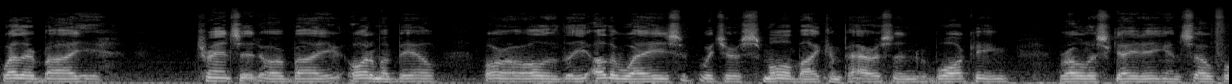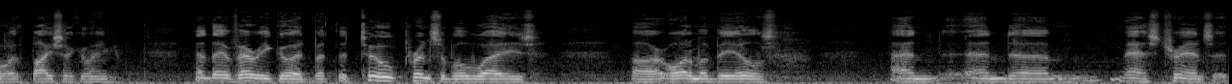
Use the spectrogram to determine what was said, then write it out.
whether by transit or by automobile or all of the other ways, which are small by comparison, walking, roller skating, and so forth, bicycling. And they're very good, but the two principal ways are automobiles and, and um, mass transit.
